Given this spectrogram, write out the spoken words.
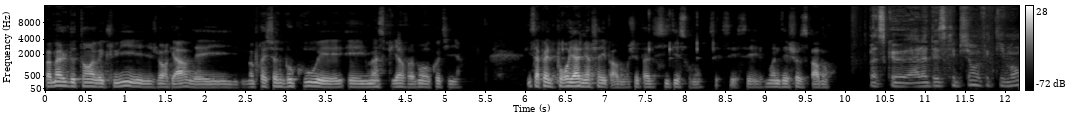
pas mal de temps avec lui et je le regarde et il m'impressionne beaucoup et, il m'inspire vraiment au quotidien. Il s'appelle Pouria Mirchaï, pardon, je n'ai pas cité son nom, c'est moins des choses, pardon. Parce que à la description, effectivement,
